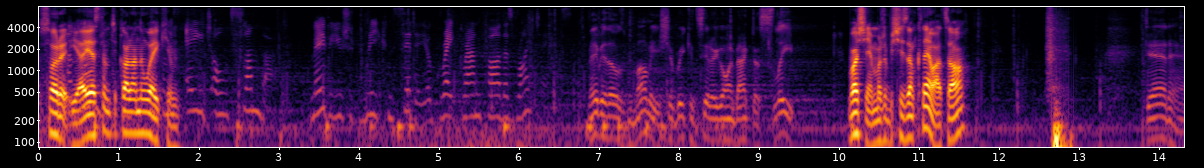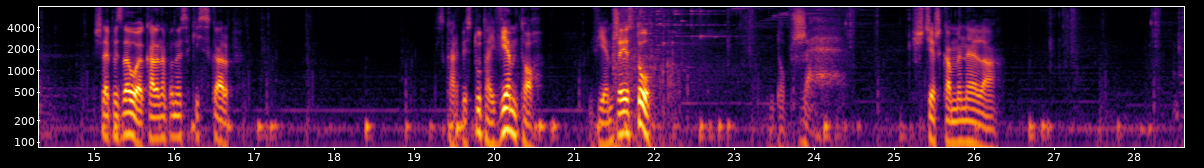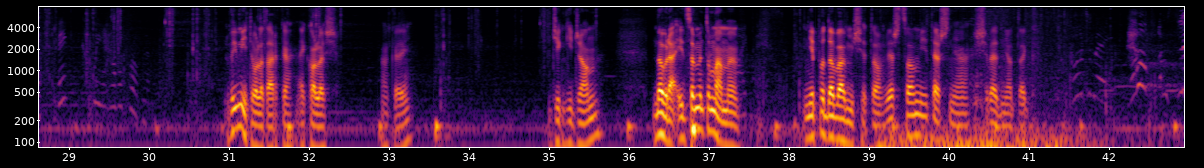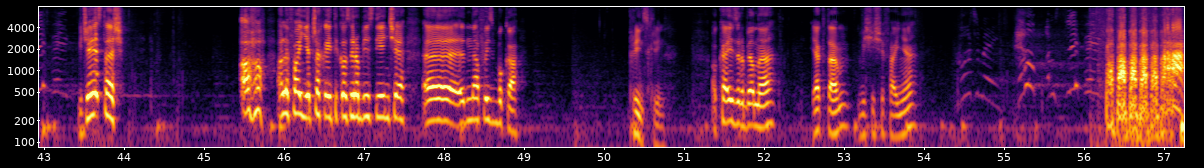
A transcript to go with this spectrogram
Sorry, ja jestem tylko Alan Wake'iem. Age-old slumber. Maybe you should reconsider your great-grandfather's writings. Maybe those mummies should reconsider going back to sleep. Właśnie, może by się zamknęła, co? Dead end. Ślepy zaułek, ale na pewno jest jakiś skarb. Skarb jest tutaj, wiem to. Wiem, że jest tu. Dobrze. Ścieżka Menela. I think we have a problem. Wyjmij tą latarkę, ej koleś. Okej. Dzięki John. Dobra, i co my tu mamy? Nie podoba mi się to, wiesz co? Mi też nie, średnio tak. Help! I'm slipping! Gdzie jesteś? Aha, ale fajnie, czekaj, tylko zrobię zdjęcie e, na Facebooka. Print screen. Okej, zrobione. Jak tam? Wisi się fajnie? Quatermain! Help! I'm slipping! Pa, pa, pa, pa, pa, pa!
